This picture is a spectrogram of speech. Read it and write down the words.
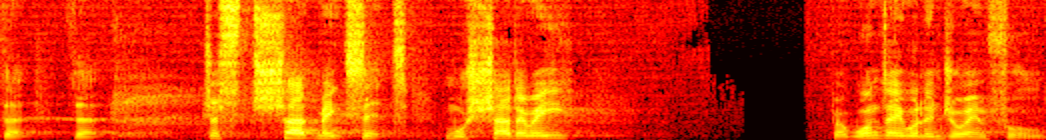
that, that just makes it more shadowy. But one day we'll enjoy in full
